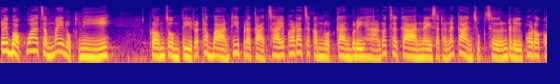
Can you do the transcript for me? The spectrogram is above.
โดยบอกว่าจะไม่หลบหนี พร้อมโจมตีรัฐบาลที่ประกาศใช้พระราชกำหนดการบริหารราชการในสถานการณ์ฉุกเฉินหรือพรก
